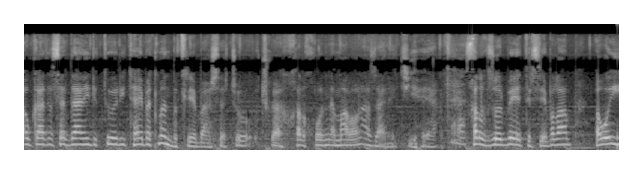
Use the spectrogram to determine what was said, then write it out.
ئەو کاتە سەردانی دکتۆری تایبەتمەند بکرێ باشتر چۆ چکە خەڵخۆن لە ماڵەوە نازانێت چی هەیە خەڵک زۆر بێ ترسێ بەڵام ئەوەی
